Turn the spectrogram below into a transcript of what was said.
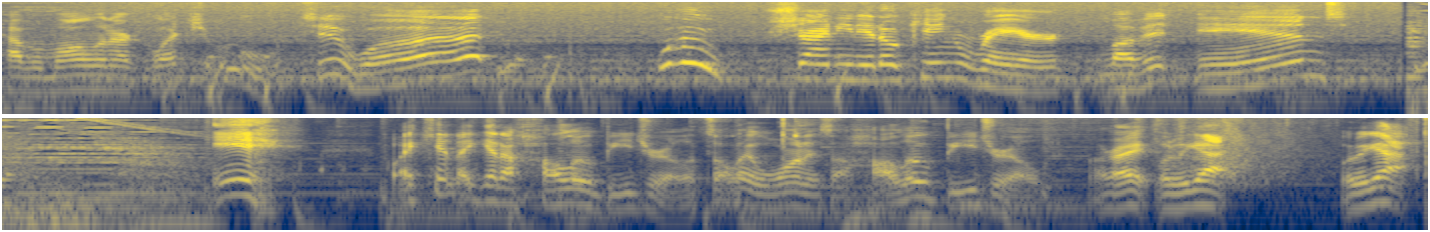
Have them all in our collection. Ooh, two. What? Woohoo! Shiny Nidoking, rare. Love it. And... Eh. Why can't I get a hollow Beedrill? That's all I want is a hollow Beedrill. All right, what do we got? What do we got?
